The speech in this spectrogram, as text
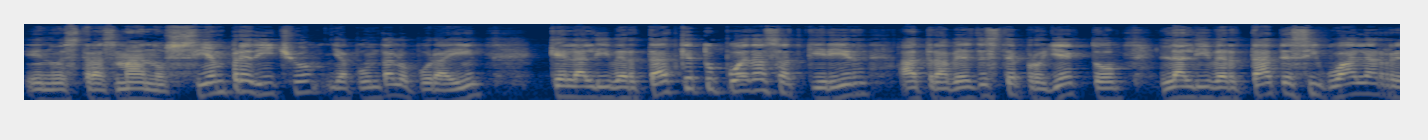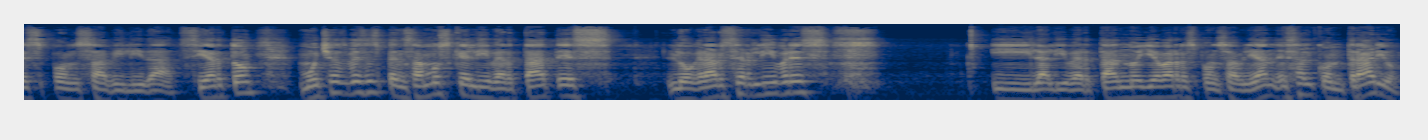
en nuestras manos. Siempre he dicho, y apúntalo por ahí, que la libertad que tú puedas adquirir a través de este proyecto, la libertad es igual a responsabilidad, ¿cierto? Muchas veces pensamos que libertad es lograr ser libres y la libertad no lleva responsabilidad, es al contrario,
